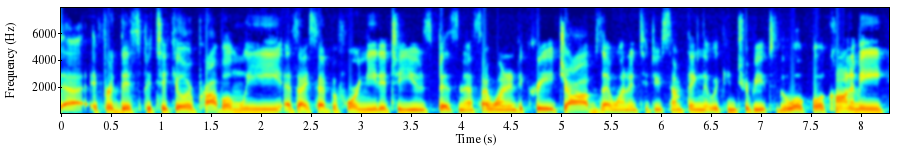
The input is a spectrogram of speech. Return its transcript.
uh, for this particular problem, we, as I said before, needed to use business. I wanted to create jobs. I wanted to do something that would contribute to the local economy.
